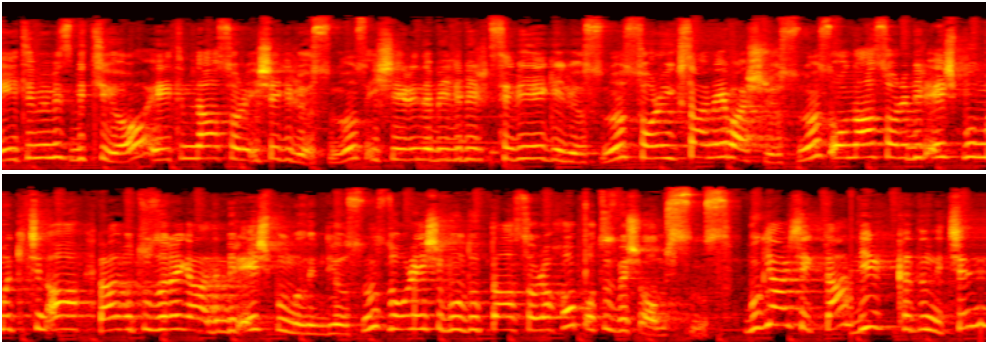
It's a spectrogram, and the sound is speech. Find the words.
Eğitimimiz bitiyor. Eğitimden sonra işe giriyorsunuz. İş yerinde belli bir seviyeye geliyorsunuz. Sonra yükselmeye başlıyorsunuz. Ondan sonra bir eş bulmak için aa ben 30'lara geldim bir eş bulmalıyım diyorsunuz. Doğru eşi bulduktan sonra hop 35 olmuşsunuz. Bu gerçekten bir kadın için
